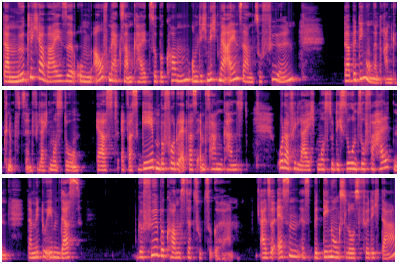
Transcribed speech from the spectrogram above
da möglicherweise, um Aufmerksamkeit zu bekommen, um dich nicht mehr einsam zu fühlen, da Bedingungen dran geknüpft sind. Vielleicht musst du erst etwas geben, bevor du etwas empfangen kannst. Oder vielleicht musst du dich so und so verhalten, damit du eben das Gefühl bekommst, dazuzugehören. Also Essen ist bedingungslos für dich da.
